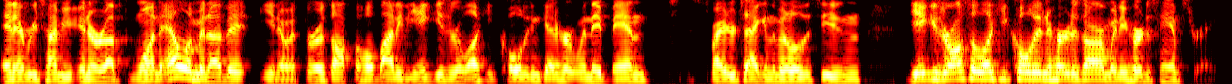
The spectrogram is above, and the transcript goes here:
And every time you interrupt one element of it, you know, it throws off the whole body. The Yankees are lucky Cole didn't get hurt when they banned Spider Tack in the middle of the season. The Yankees are also lucky Cole didn't hurt his arm when he hurt his hamstring.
